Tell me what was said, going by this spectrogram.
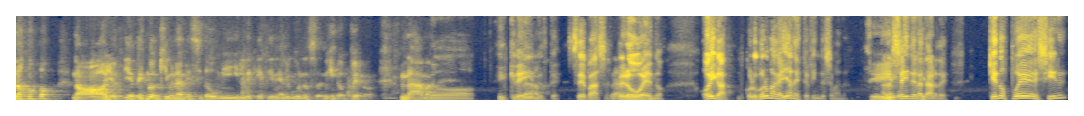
No, no, yo, yo, tengo aquí una mesita humilde que tiene algunos sonidos, pero nada más. No, increíble usted, se pasa. Pero bueno, Oiga, colocó el Magallanes este fin de semana. Sí, a las 6 de la tarde. ¿Qué nos puede decir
